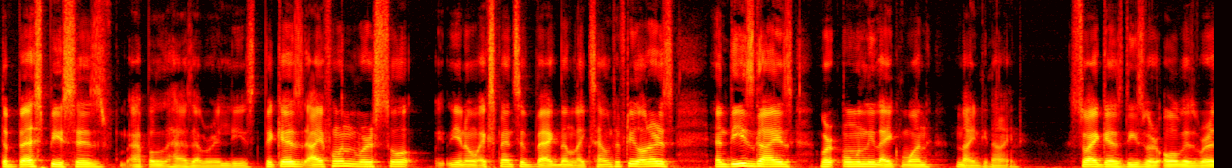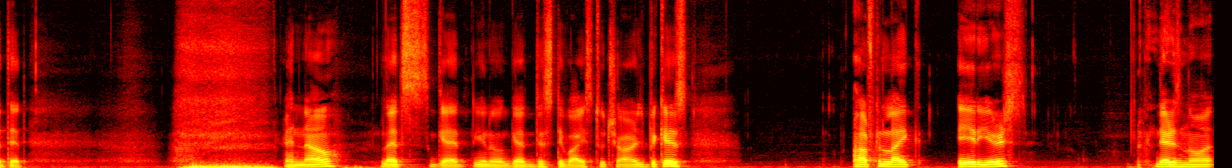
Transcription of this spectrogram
the best pieces Apple has ever released because iPhone were so you know expensive back then, like seven fifty dollars, and these guys were only like one ninety nine. So I guess these were always worth it. And now let's get you know get this device to charge because after like eight years there is no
